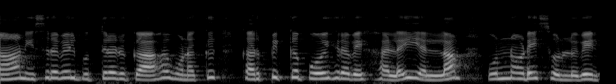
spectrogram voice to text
நான் இஸ்ரவேல் புத்திரருக்காக உனக்கு கற்பிக்கப் போகிறவைகளை எல்லாம் உன்னோடே சொல்லுவேன்.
